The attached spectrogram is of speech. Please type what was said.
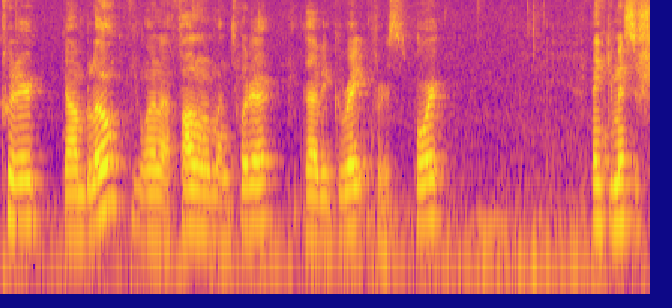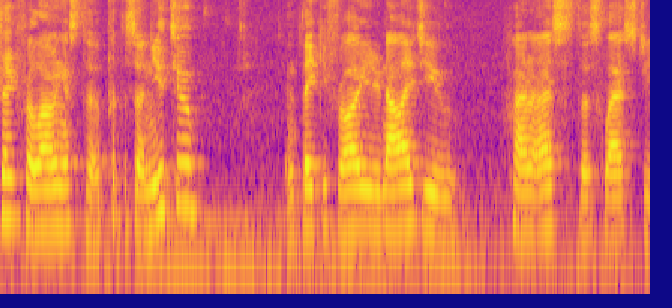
Twitter down below. If you want to follow him on Twitter, that'd be great for his support. Thank you, Mr. Schlicht, for allowing us to put this on YouTube. And thank you for all your knowledge you found us this last year.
